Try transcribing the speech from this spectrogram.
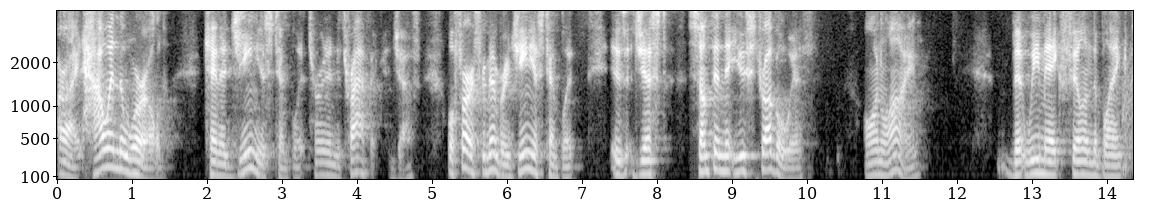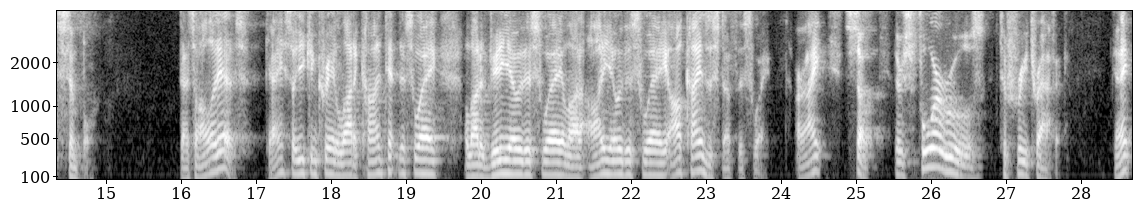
All right. How in the world can a genius template turn into traffic, Jeff? Well, first, remember a genius template is just something that you struggle with online that we make fill in the blank simple. That's all it is. Okay. So you can create a lot of content this way, a lot of video this way, a lot of audio this way, all kinds of stuff this way. All right. So there's four rules to free traffic. Okay.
